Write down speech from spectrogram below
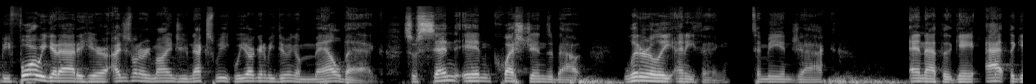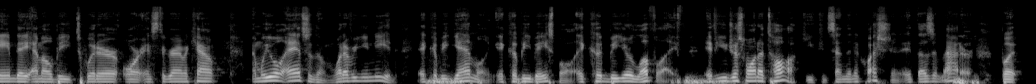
before we get out of here, I just want to remind you next week we are going to be doing a mailbag. So send in questions about literally anything to me and Jack and at the game at the game day MLB Twitter or Instagram account and we will answer them whatever you need. It could be gambling, it could be baseball, it could be your love life. If you just want to talk, you can send in a question. It doesn't matter. But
